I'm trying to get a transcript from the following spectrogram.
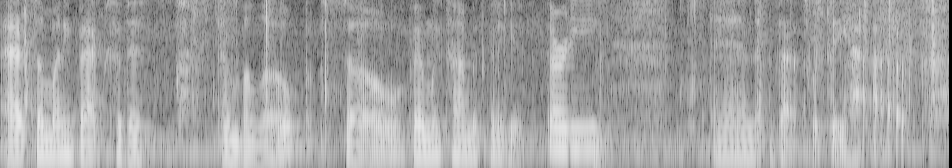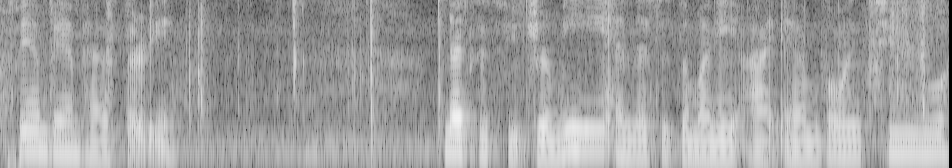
add some money back to this envelope. So family time is going to get 30 and that's what they have. Fam Bam has 30. Next is Future Me, and this is the money I am going to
